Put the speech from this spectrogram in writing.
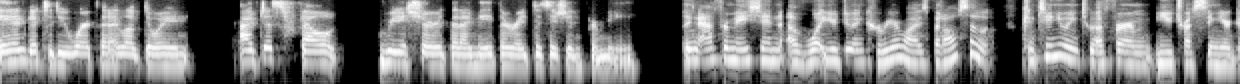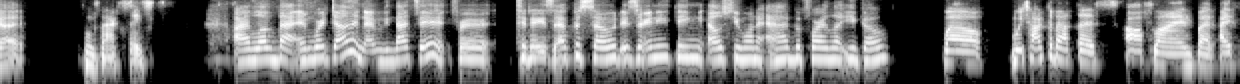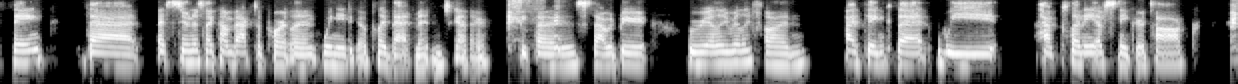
and get to do work that I love doing, I've just felt reassured that I made the right decision for me. An affirmation of what you're doing career wise, but also continuing to affirm you trusting your gut. Exactly. I love that. And we're done. I mean, that's it for today's episode. Is there anything else you want to add before I let you go? Well, we talked about this offline, but I think that as soon as I come back to Portland, we need to go play badminton together because that would be really, really fun. I think that we have plenty of sneaker talk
